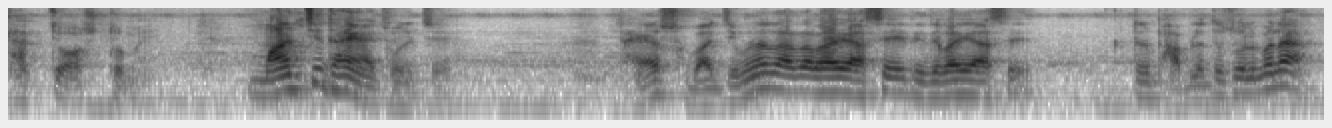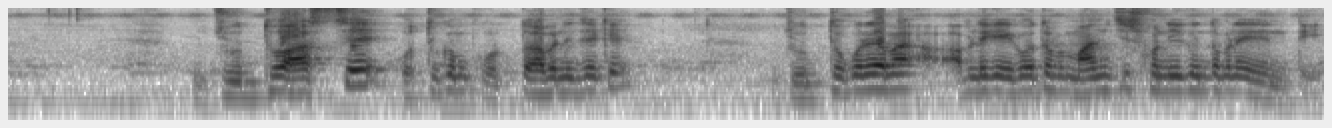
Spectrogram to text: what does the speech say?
থাকছে অষ্টমে। মানছি ঢাইয়া চলছে। ঢাইয়া সবার জীবনে দাদা ভাই আসে দিদি ভাই আসে। এটা ভাবলে তো চলবে না। যুদ্ধ আসছে, অতিক্রম করতে হবে নিজেকে। যুদ্ধ করে আমার আপনাকে এগোতে হবে মানছি, শনি কিন্তু মানে এনটি।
